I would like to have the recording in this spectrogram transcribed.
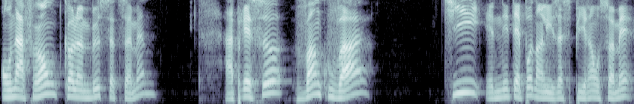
On affronte Columbus cette semaine. Après ça, Vancouver, qui n'était pas dans les aspirants au sommet,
